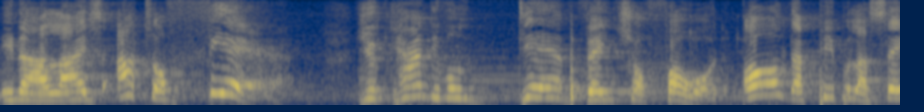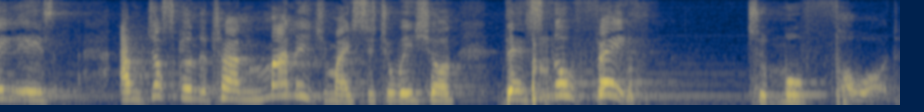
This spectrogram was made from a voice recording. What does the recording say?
in our lives out of fear. You can't even dare venture forward. All that people are saying is, I'm just going to try and manage my situation. There's no faith to move forward.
